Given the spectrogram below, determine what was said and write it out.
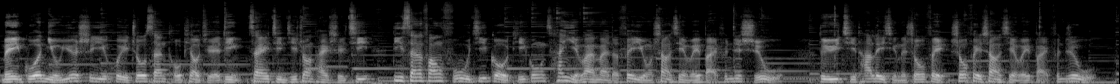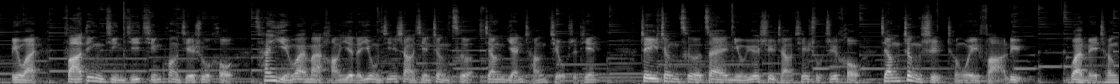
美国纽约市议会周三投票决定，在紧急状态时期，第三方服务机构提供餐饮外卖的费用上限为百分之十五，对于其他类型的收费，收费上限为百分之五。另外，法定紧急情况结束后，餐饮外卖行业的佣金上限政策将延长九十天。这一政策在纽约市长签署之后，将正式成为法律。外媒称，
